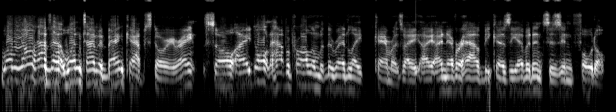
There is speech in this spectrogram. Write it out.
Well, we all have that one time at Bandcap story, right? So I don't have a problem with the red light cameras. I, I, I never have because the evidence is in photo.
